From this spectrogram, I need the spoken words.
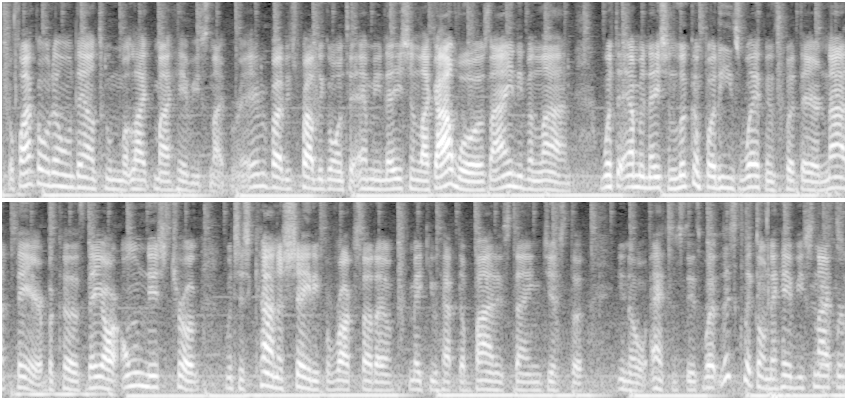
if I go down down to like my heavy sniper, everybody's probably going to ammunition like I was, I ain't even lying, with the ammunition looking for these weapons, but they're not there because they are on this truck, which is kind of shady for Rockstar to make you have to buy this thing just to, you know, access this. But let's click on the heavy sniper.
